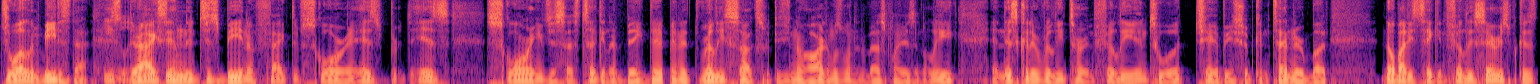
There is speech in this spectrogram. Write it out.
Joel Embiid is that easily. They're asking him to just be an effective scorer. And his his scoring just has taken a big dip, and it really sucks because you know Harden was one of the best players in the league, and this could have really turned Philly into a championship contender, but. Nobody's taking Philly serious because,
